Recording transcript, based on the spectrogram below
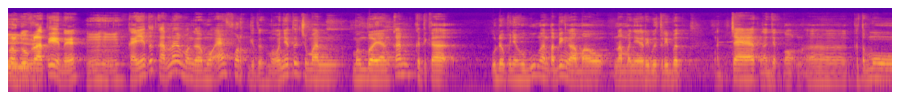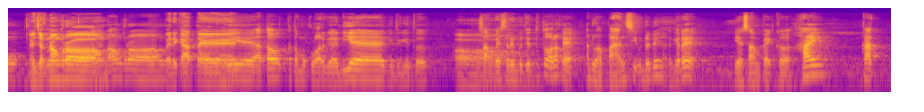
Kalau gue iya. perhatiin ya, Hmm, hmm. kayaknya tuh karena emang nggak mau effort gitu. Maunya tuh cuman membayangkan ketika udah punya hubungan tapi nggak mau namanya ribet-ribet ngechat, ngajak eh, ketemu, Ngajak nongkrong, nongkrong, PDKT. iya atau ketemu keluarga dia gitu-gitu. Oh. Sampai seribet itu tuh orang kayak, aduh apaan sih, udah deh. Akhirnya ya sampai ke hi, cut.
